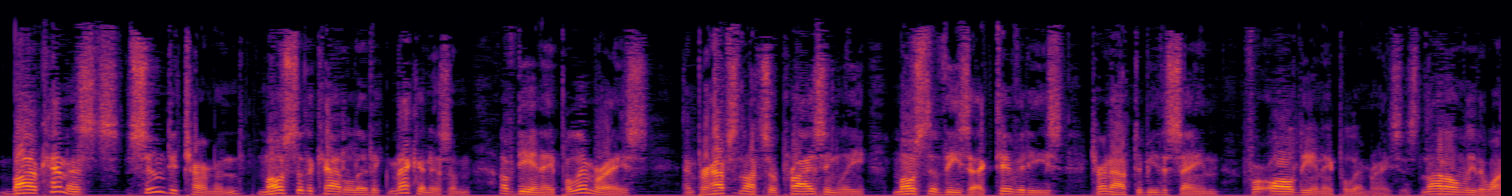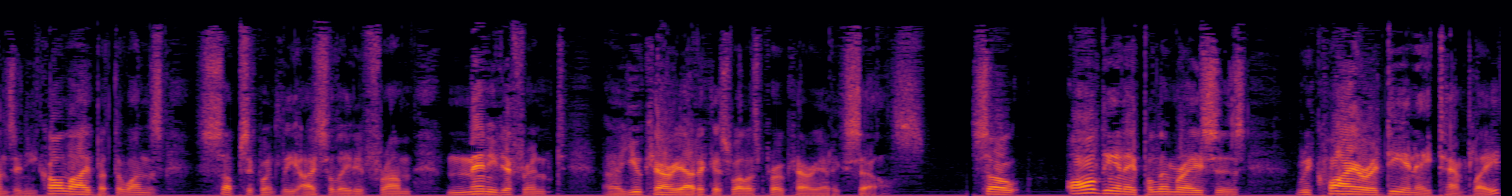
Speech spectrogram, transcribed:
Biochemists soon determined most of the catalytic mechanism of DNA polymerase, and perhaps not surprisingly, most of these activities turn out to be the same for all DNA polymerases, not only the ones in E. coli, but the ones subsequently isolated from many different uh, eukaryotic as well as prokaryotic cells. So, all DNA polymerases require a DNA template.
